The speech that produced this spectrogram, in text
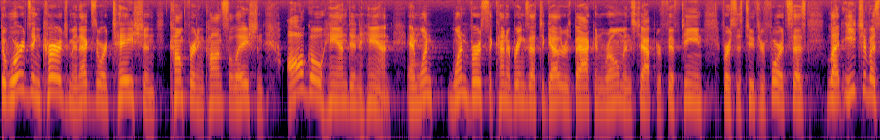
The words encouragement, exhortation, comfort, and consolation all go hand in hand. And one, one verse that kind of brings that together is back in Romans chapter 15, verses 2 through 4. It says, Let each of us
